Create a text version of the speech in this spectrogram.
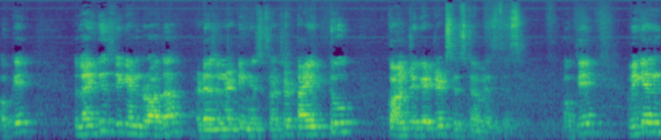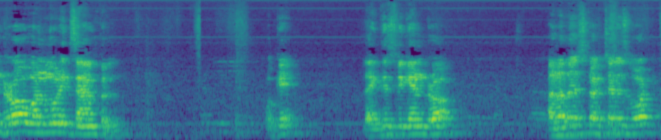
okay. So like this we can draw the resonating structure. Type 2 conjugated system is this. Okay. We can draw one more example. Okay. Like this we can draw. Another structure is what?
